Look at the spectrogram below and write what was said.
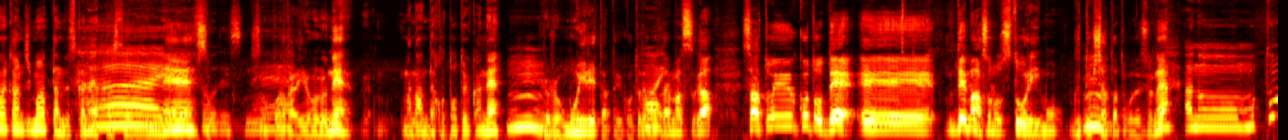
な感じもあったんですかねやっぱストーリーにね。はいそうですね。そこだからいろいろね学んだことというかね、うん。いろいろ思い入れたということでございますが、さあということで、えーでまあそのストーリーもグッときちゃったってことですよね。あのーもとも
